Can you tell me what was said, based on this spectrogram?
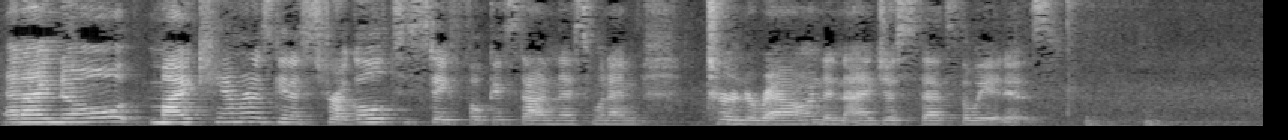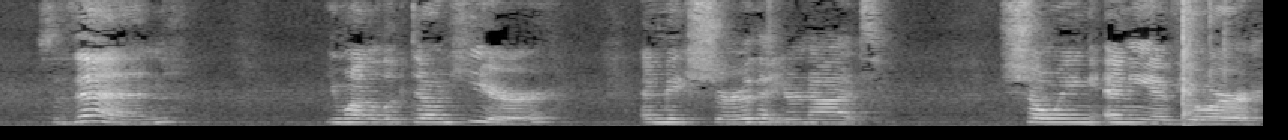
And I know my camera is gonna struggle to stay focused on this when I'm turned around and I just, that's the way it is. So then you want to look down here and make sure that you're not showing any of your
